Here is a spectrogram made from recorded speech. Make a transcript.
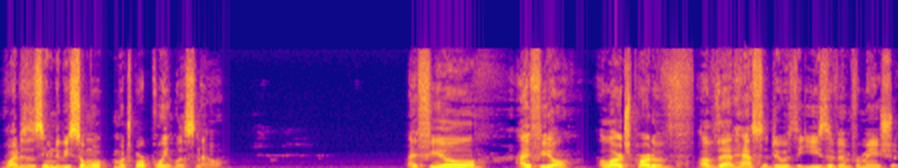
Why does it seem to be so much more pointless now? I feel I feel a large part of, of that has to do with the ease of information.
